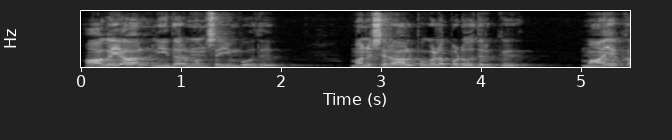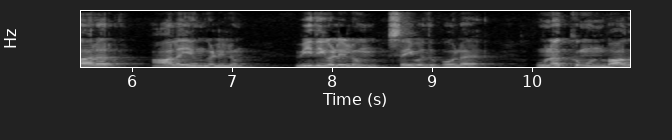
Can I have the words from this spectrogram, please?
ஆகையால் நீ தர்மம் செய்யும்போது மனுஷரால் புகழப்படுவதற்கு மாயக்காரர் ஆலயங்களிலும் வீதிகளிலும் செய்வது போல உனக்கு முன்பாக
